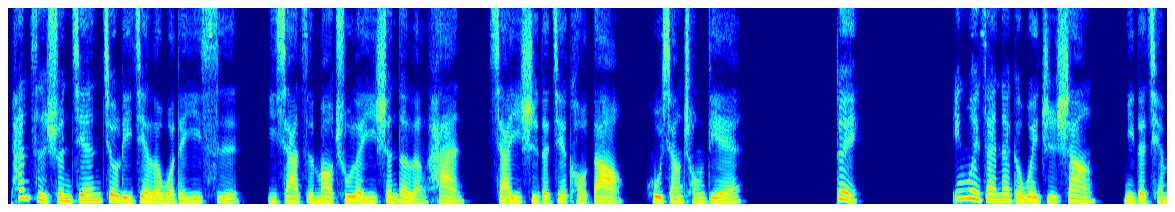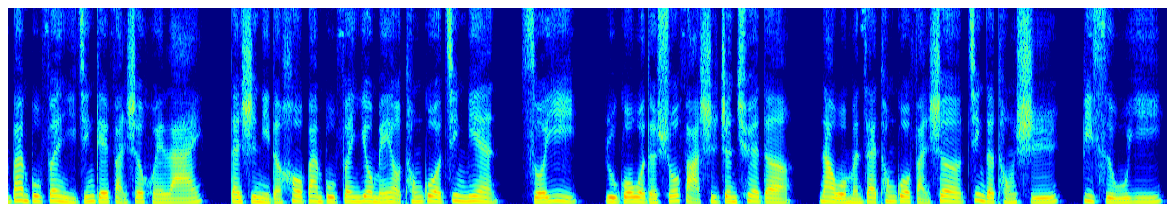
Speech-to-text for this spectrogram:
潘子瞬间就理解了我的意思，一下子冒出了一身的冷汗，下意识的接口道：“互相重叠。”对，因为在那个位置上，你的前半部分已经给反射回来，但是你的后半部分又没有通过镜面，所以如果我的说法是正确的，那我们在通过反射镜的同时，必死无疑。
